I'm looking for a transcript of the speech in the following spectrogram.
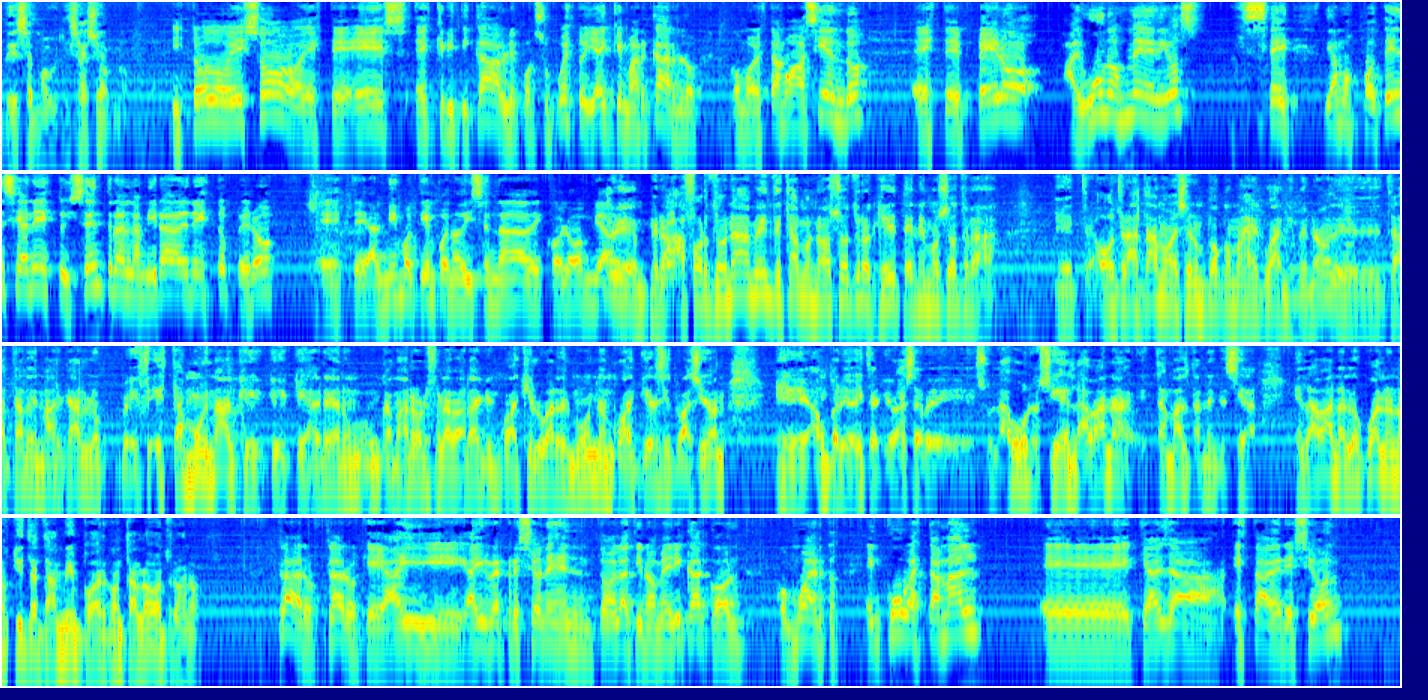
esa movilización. ¿no? Y todo eso este, es, es criticable, por supuesto, y hay que marcarlo, como lo estamos haciendo, este, pero algunos medios se, digamos, potencian esto y centran la mirada en esto, pero este, al mismo tiempo no dicen nada de Colombia. Muy bien, pero afortunadamente estamos nosotros que tenemos otra eh, o tratamos de ser un poco más ecuánime, ¿no? De, tratar de marcarlo. Está muy mal que, que, agregan un, camarógrafo, la verdad, que en cualquier lugar del mundo, en cualquier situación, eh, a un periodista que va a hacer eh, su laburo. Si es en La Habana, está mal también que sea en La Habana, lo cual no nos quita también poder contar lo otro, ¿no? Claro, claro, que hay, hay represiones en toda Latinoamérica con, con muertos. En Cuba está mal que haya esta agresión,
